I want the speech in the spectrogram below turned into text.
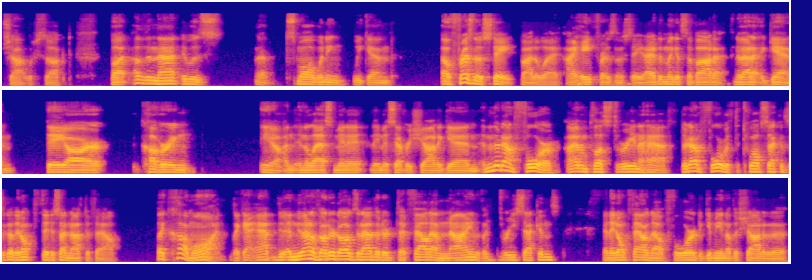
shot, which sucked. But other than that, it was a small winning weekend. Oh, Fresno State, by the way. I hate Fresno State. I had them against Nevada. Nevada again. They are covering you know, in, in, the last minute, they miss every shot again, and then they're down four. I have them plus three and a half. They're down four with the 12 seconds to go. They don't. They decide not to foul. Like, come on! Like, I, I, and the amount of underdogs that I have that are that foul down nine with like three seconds, and they don't foul down four to give me another shot at a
